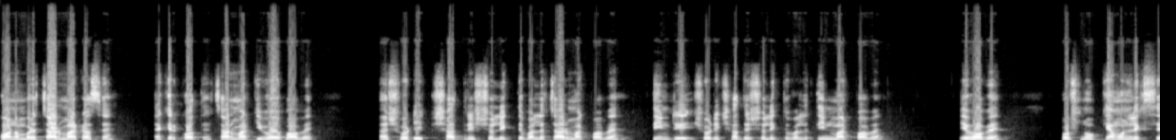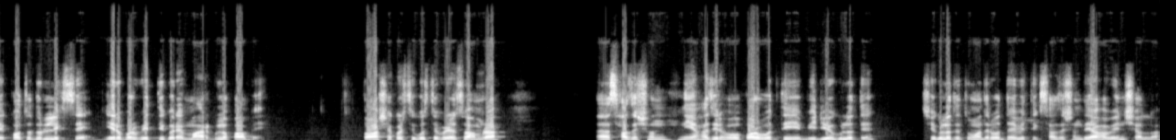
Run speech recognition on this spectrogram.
ক নম্বরে চার মার্ক আছে। একের কতে। চার মার্ক কীভাবে পাবে? সঠিক সাদৃশ্য লিখতে পারলে চার মার্ক পাবে। তিনটি সঠিক সাদৃশ্য লিখতে পারলে তিন মার্ক পাবে। এভাবে প্রশ্ন কেমন লিখছে, কতদূর লিখছে, এর উপর ভিত্তি করে মার্কগুলো পাবে। তো আশা করছি বুঝতে পেরেছ, আমরা সাজেশন নিয়ে হাজির হব পরবর্তী ভিডিওগুলোতে সেগুলোতে তোমাদের অধ্যায়ভিত্তিক সাজেশন দেওয়া হবে ইনশাল্লাহ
